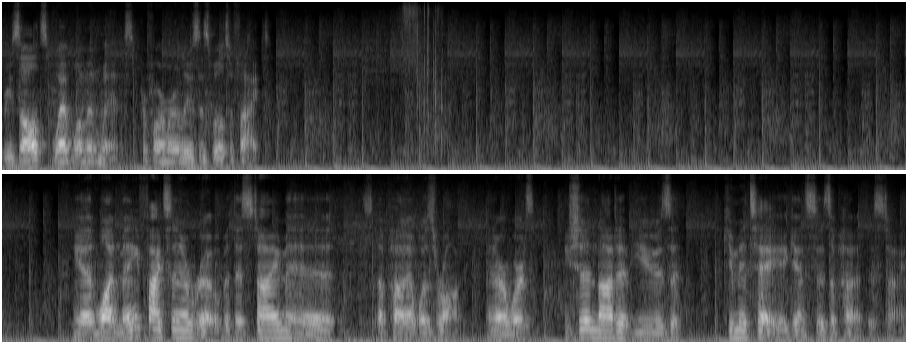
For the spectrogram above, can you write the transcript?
Results wet woman wins. Performer loses will to fight. He had won many fights in a row, but this time his opponent was wrong. In other words, he should not have used Kumite against his opponent this time.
